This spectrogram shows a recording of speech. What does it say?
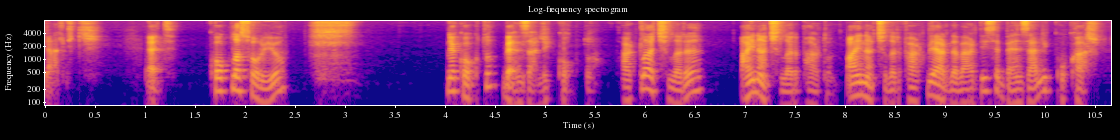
Geldik. Evet. Kokla soruyu. Ne koktu? Benzerlik koktu. Farklı açıları, aynı açıları pardon, aynı açıları farklı yerde verdiyse benzerlik kokar.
